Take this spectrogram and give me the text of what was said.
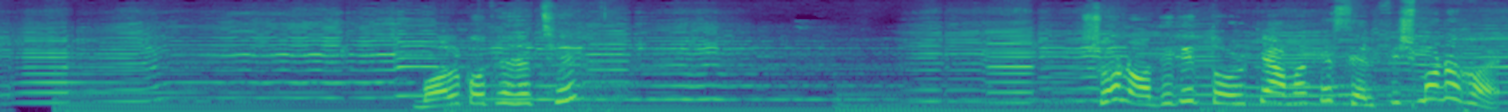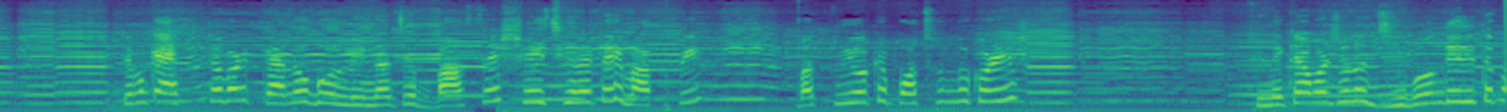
বল কোথায় যাচ্ছিস? শোন, অদিতি, তোর কি আমাকে সেলফিশ মনে হয়? তোমাকে একটাবার কেন বললি না যে বাসের সেই ছেলেটাই বাপ্পি বা তুই ওকে পছন্দ করিস? তুই নাকি আমার জন্য জীবন দিয়ে দিতে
